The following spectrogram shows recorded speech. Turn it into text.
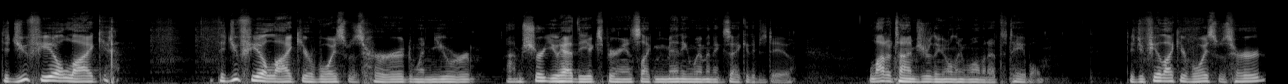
Did you feel like did you feel like your voice was heard when you were I'm sure you had the experience like many women executives do. A lot of times you're the only woman at the table. Did you feel like your voice was heard?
